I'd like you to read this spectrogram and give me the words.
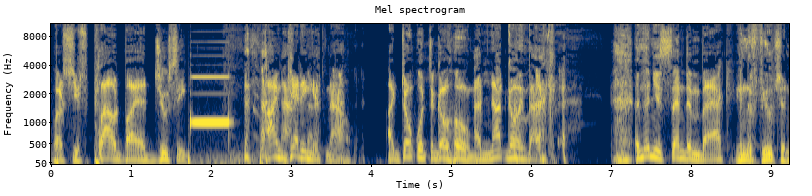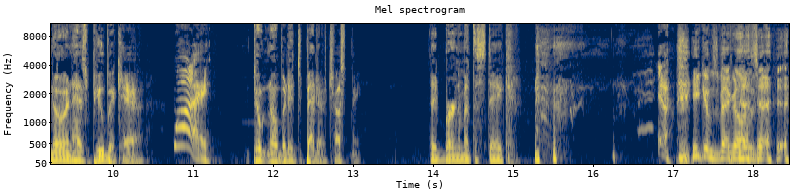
Well, she's plowed by a juicy. I'm getting it now. I don't want to go home. I'm not going back. and then you send him back. In the future, no one has pubic hair. Why? Don't know, but it's better. Trust me. They'd burn him at the stake. Yeah, he comes back with all this.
